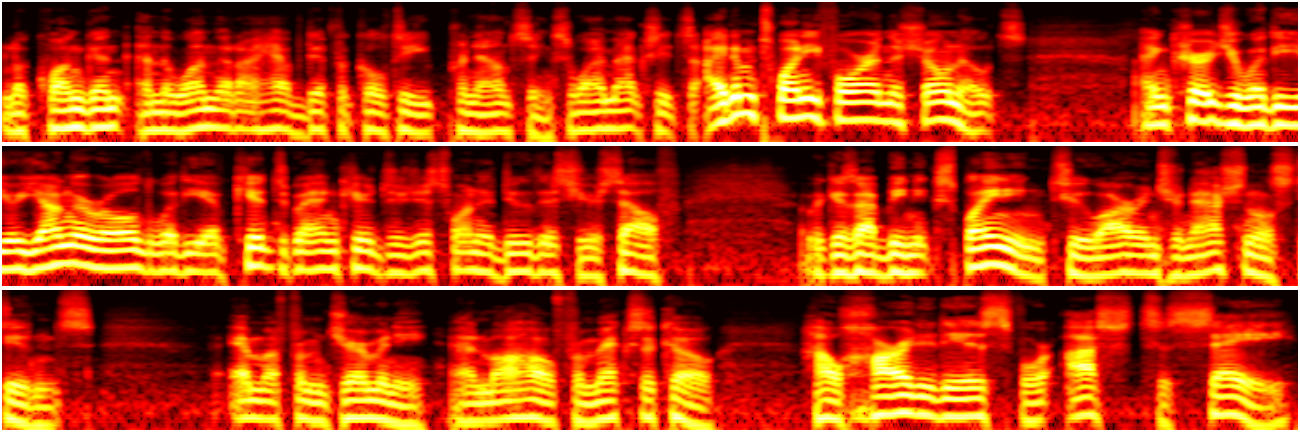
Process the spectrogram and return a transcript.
Lekwungen, and the one that I have difficulty pronouncing. So I'm actually, it's item 24 in the show notes. I encourage you, whether you're young or old, whether you have kids, grandkids, or just want to do this yourself, because I've been explaining to our international students, Emma from Germany and Maho from Mexico, how hard it is for us to say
